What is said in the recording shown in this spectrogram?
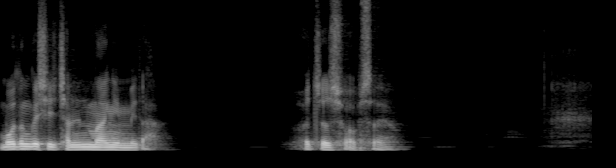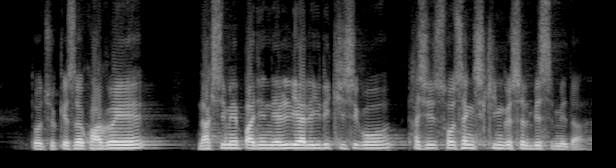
모든 것이 절망입니다. 어쩔 수 없어요. 또 주께서 과거에 낙심에 빠진 엘리야를 일으키시고 다시 소생시킨 것을 믿습니다.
